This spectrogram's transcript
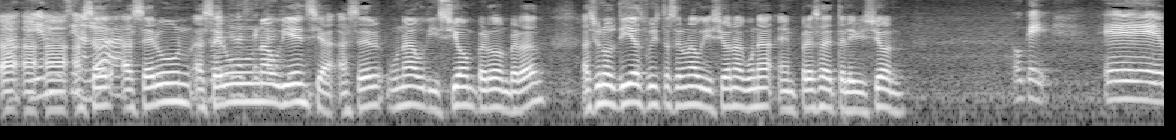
a- a- hacer, un, hacer una audiencia, hacer una audición, perdón, ¿verdad? Hace unos días fuiste a hacer una audición a alguna empresa de televisión. Ok. Eh,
